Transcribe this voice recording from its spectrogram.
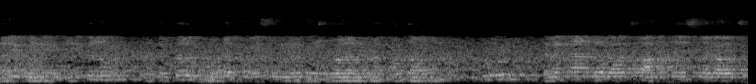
మరియు ఎన్ని ఎన్నికల్లో ప్రతి ఒక్కరూ ఓటర్కు వేసి వినియోగించుకోవాలని కూడా కోరుతాము ఇప్పుడు తెలంగాణలో కావచ్చు ఆంధ్రప్రదేశ్లో కావచ్చు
